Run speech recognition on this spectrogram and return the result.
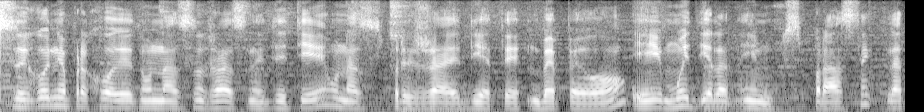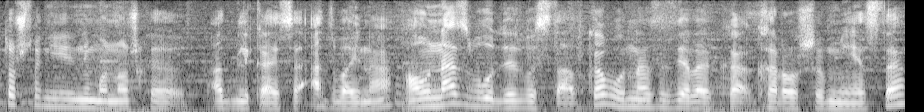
Сегодня проходит у нас разные детей, у нас приезжают дети БПО, и мы делаем им праздник для того, чтобы они немножко отвлекаются от войны. А у нас будет выставка, у нас сделали х- хорошее место,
